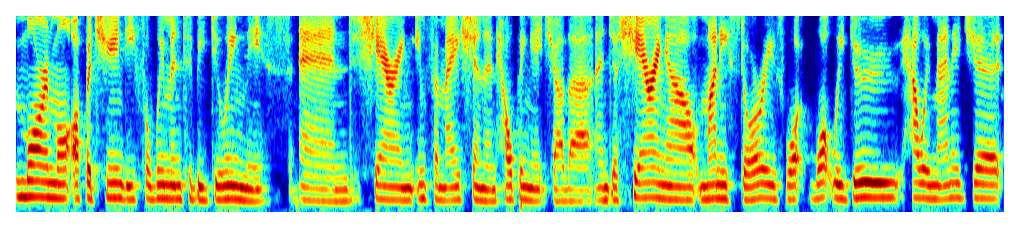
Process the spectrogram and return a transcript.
more and more opportunity for women to be doing this and sharing information and helping each other and just sharing our money stories what what we do how we manage it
